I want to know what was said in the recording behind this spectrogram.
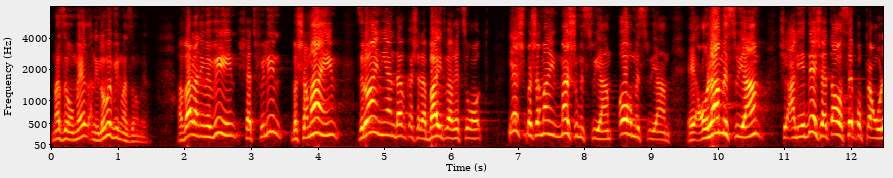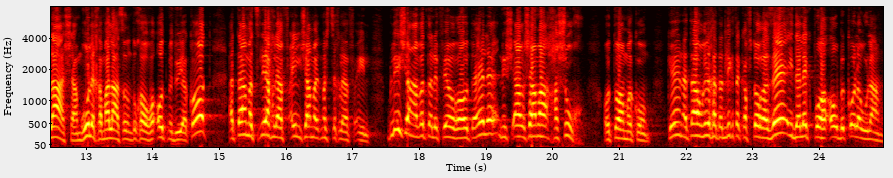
מה זה אומר? אני לא מבין מה זה אומר. אבל אני מבין שהתפילין בשמיים זה לא העניין דווקא של הבית והרצועות. יש בשמיים משהו מסוים, אור מסוים, אה, עולם מסוים, שעל ידי שאתה עושה פה פעולה שאמרו לך מה לעשות, נתנו לך הוראות מדויקות, אתה מצליח להפעיל שם את מה שצריך להפעיל. בלי שעבדת לפי ההוראות האלה, נשאר שם חשוך אותו המקום. כן, אתה אומרים לך, תדליק את הכפתור הזה, ידלק פה האור בכל האולם.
